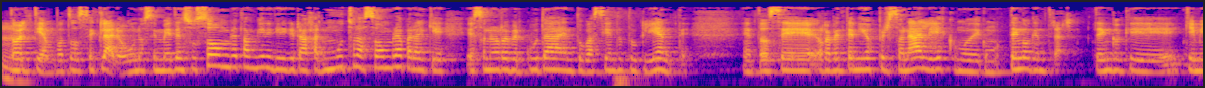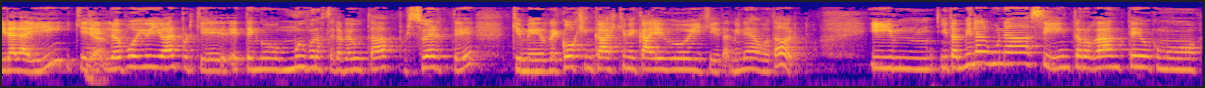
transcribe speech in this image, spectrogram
mm. todo el tiempo. Entonces, claro, uno se mete en su sombra también y tiene que trabajar mucho la sombra para que eso no repercuta en tu paciente, en tu cliente. Entonces, de repente míos personales, como de como tengo que entrar, tengo que, que mirar ahí, que yeah. lo he podido llevar porque tengo muy buenos terapeutas, por suerte, que me recogen cada vez que me caigo y que también es agotador. Y, y también algunas, sí, interrogantes o como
